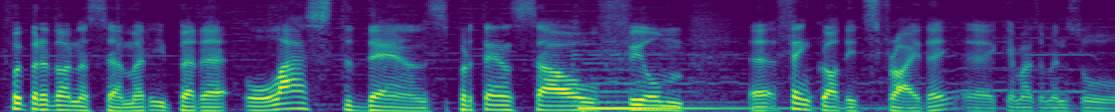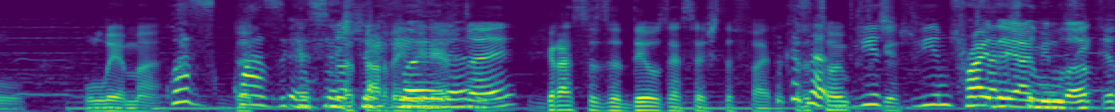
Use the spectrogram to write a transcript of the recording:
foi para Donna Summer e para Last Dance. Pertence ao filme eh, Thank God It's Friday, eh, que é mais ou menos o o lema quase, quase da, da tarde em direto. É? Graças a Deus é sexta-feira. Tradução devias, Devíamos Friday esta I'm música. Love.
